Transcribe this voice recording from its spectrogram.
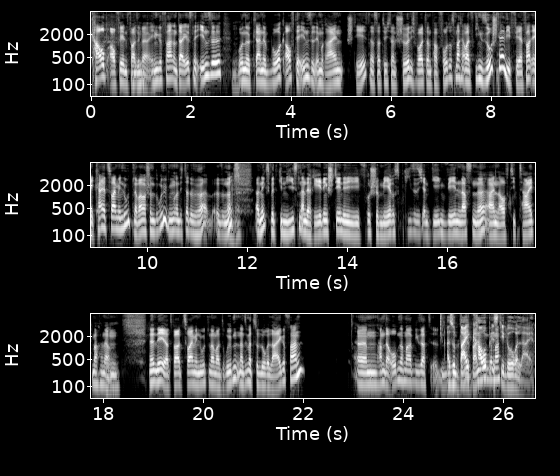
Kaub auf jeden Fall sind mhm. wir hingefahren und da ist eine Insel, mhm. wo eine kleine Burg auf der Insel im Rhein steht. Das ist natürlich dann schön. Ich wollte dann ein paar Fotos machen, aber es ging so schnell die Fährfahrt, ey, keine zwei Minuten, da waren wir schon drüben und ich dachte, hör, also ne, mhm. also nichts mit genießen, an der Reding stehen, die, die frische Meeresbrise sich entgegenwehen lassen, ne, einen auf Titanic machen. Mhm. ne, nee, das war zwei Minuten, waren wir drüben. Und dann sind wir zur Lorelei gefahren ähm, haben da oben nochmal, wie gesagt. Äh, also bei Kaub ist die Lorelei.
